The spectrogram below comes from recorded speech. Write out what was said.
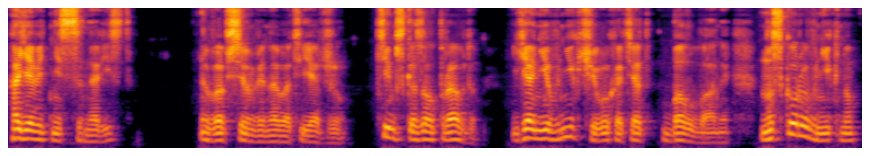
А я ведь не сценарист. Во всем виноват я, Джо. Тим сказал правду. Я не вник, чего хотят болваны, но скоро вникну,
